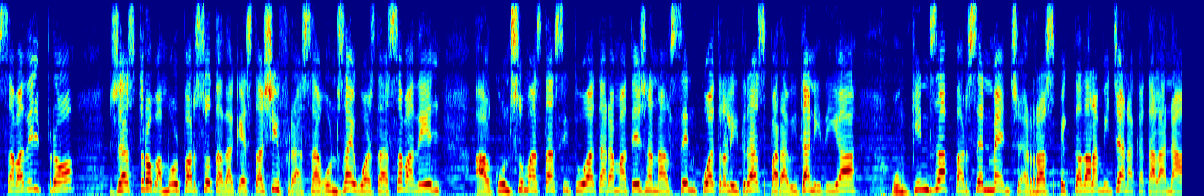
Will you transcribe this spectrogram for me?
Sabadell, però, ja es troba molt per sota d'aquesta xifra. Segons Aigües de Sabadell, el consum està situat ara mateix en els 104 litres per habitant i dia, un 15% menys respecte de la mitjana catalana.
